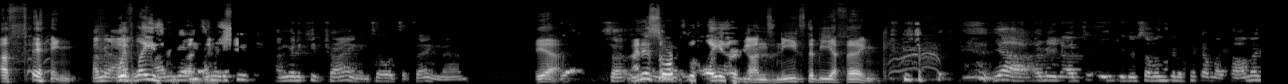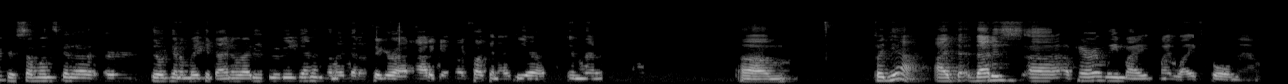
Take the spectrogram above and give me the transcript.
a thing. I mean, With I'm, laser I'm gonna, guns I'm and gonna shit. keep. I'm gonna keep trying until it's a thing, man. Yeah. So Dinosaurs with laser guns needs to be a thing. yeah, I mean, either someone's gonna pick up my comic, or someone's gonna, or they're gonna make a Dino Riders movie again, and then I gotta figure out how to get my fucking idea in there. Um, but yeah, I th- that is uh, apparently my my life goal now.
